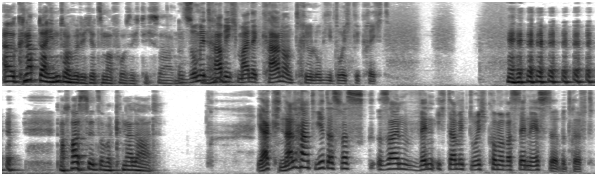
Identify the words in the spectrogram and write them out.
äh, knapp dahinter, würde ich jetzt mal vorsichtig sagen. Und somit ja. habe ich meine Kanon-Trilogie durchgekriegt. da warst du jetzt aber knallhart. Ja, knallhart wird das was sein, wenn ich damit durchkomme, was der nächste betrifft.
